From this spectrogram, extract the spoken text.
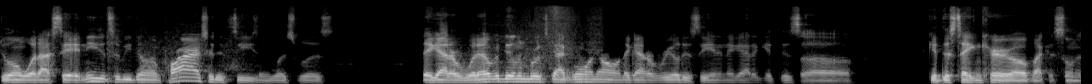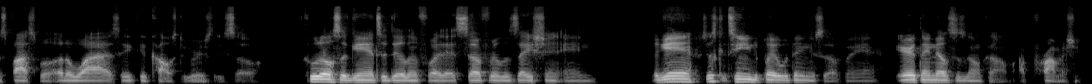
doing what I said needed to be done prior to the season, which was they got to whatever Dillon Brooks got going on, they got to reel this in and they got to get this uh get this taken care of like as soon as possible. Otherwise, it could cost the Grizzlies. So kudos again to Dillon for that self realization and again, just continue to play within yourself, man. Everything else is gonna come. I promise you.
